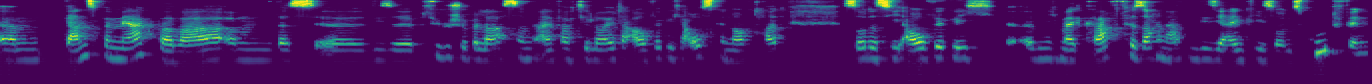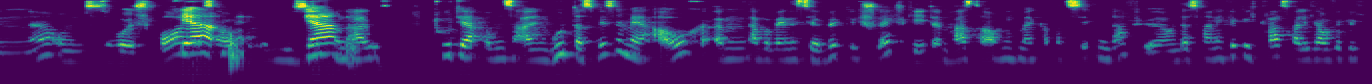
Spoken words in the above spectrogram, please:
ähm, ganz bemerkbar war, ähm, dass äh, diese psychische Belastung einfach die Leute auch wirklich ausgenockt hat, so dass sie auch wirklich äh, nicht mal Kraft für Sachen hatten, die sie eigentlich sonst gut finden. Ne? Und sowohl Sport ja. als auch Musik ja. und alles tut ja uns allen gut, das wissen wir auch. Ähm, aber wenn es dir wirklich schlecht geht, dann hast du auch nicht mehr Kapazitäten dafür. Und das fand ich wirklich krass, weil ich auch wirklich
